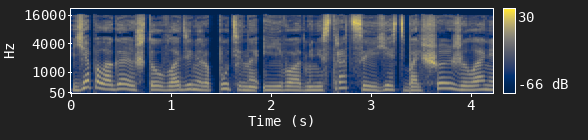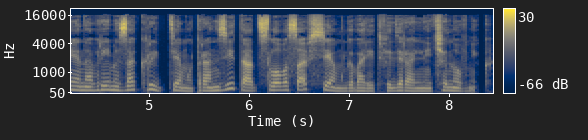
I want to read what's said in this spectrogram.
Я полагаю, что у Владимира Путина и его администрации есть большое желание на время закрыть тему транзита от слова «совсем», говорит федеральный чиновник.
